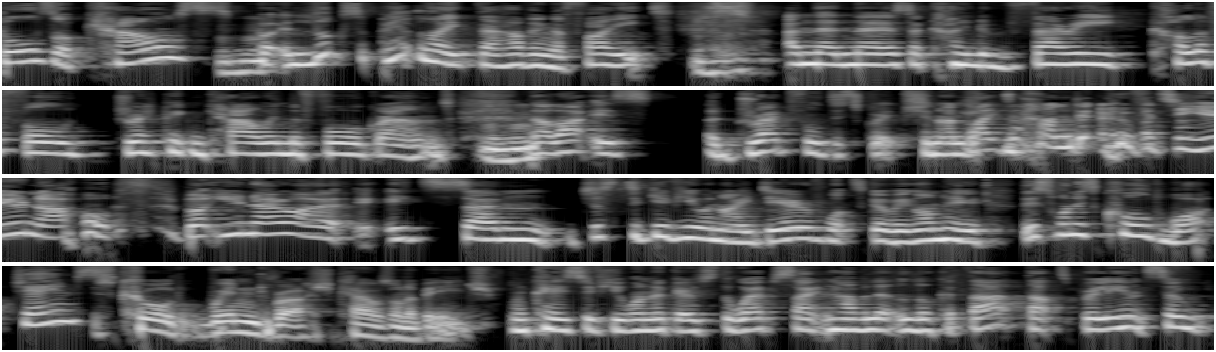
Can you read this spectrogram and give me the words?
bulls or cows, mm-hmm. but it looks a bit like they're having a fight. Mm-hmm. And then there's a kind of very colorful dripping cow in the foreground. Mm-hmm. Now that is a dreadful description. I'd like to hand it over to you now. But you know, uh, it's um, just to give you an idea of what's going on here. This one is called what, James? It's called Windrush Cows on a Beach. Okay, so if you want to go to the website and have a little look at that, that's brilliant. So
